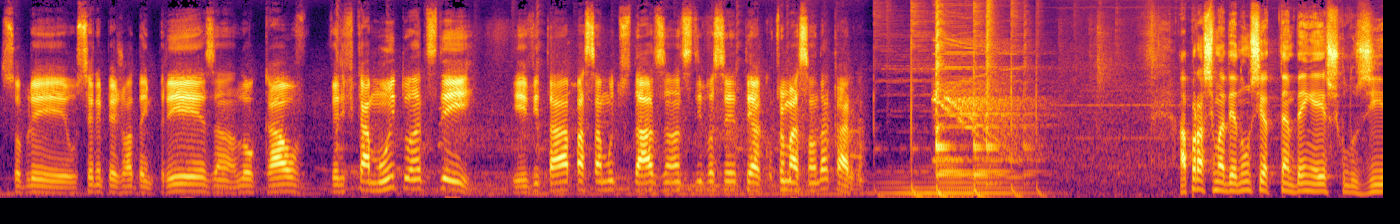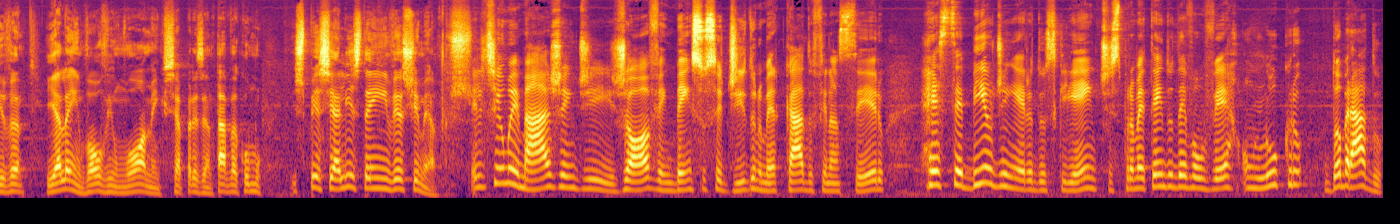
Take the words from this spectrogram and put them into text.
sobre o CNPJ da empresa, local, verificar muito antes de ir e evitar passar muitos dados antes de você ter a confirmação da carga. A próxima denúncia também é exclusiva e ela envolve um homem que se apresentava como especialista em investimentos. Ele tinha uma imagem de jovem, bem-sucedido no mercado financeiro, recebia o dinheiro dos clientes prometendo devolver um lucro dobrado.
